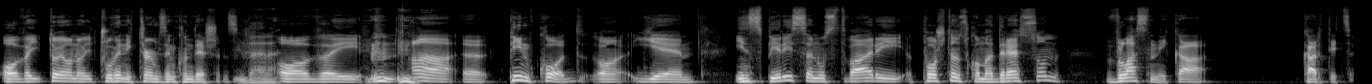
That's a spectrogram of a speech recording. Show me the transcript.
Ovaj, to je ono čuveni terms and conditions. Da, da. Ovaj, a e, PIN kod o, je inspirisan u stvari poštanskom adresom vlasnika kartice.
